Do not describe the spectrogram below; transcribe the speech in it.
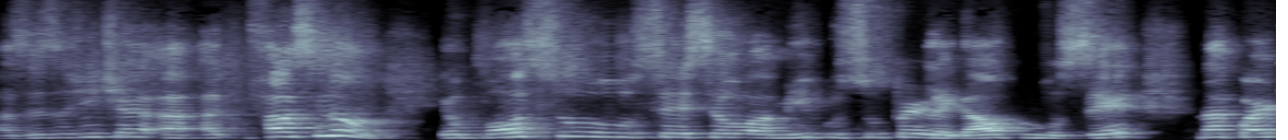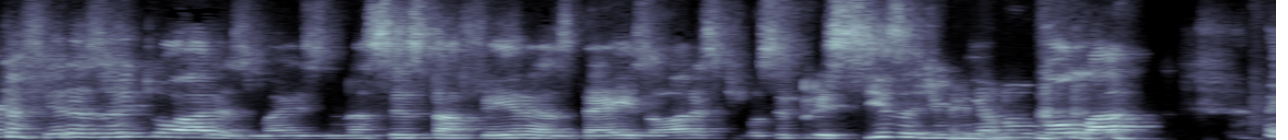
Às vezes a gente a, a, fala assim, não, eu posso ser seu amigo super legal com você na quarta-feira às 8 horas, mas na sexta-feira às 10 horas que você precisa de mim, eu não estou lá. É,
